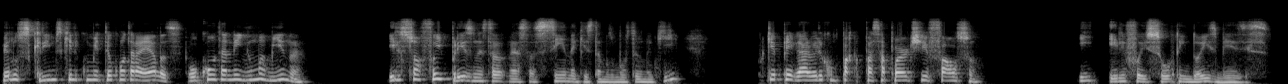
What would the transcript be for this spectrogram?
pelos crimes que ele cometeu contra elas, ou contra nenhuma mina. Ele só foi preso nessa, nessa cena que estamos mostrando aqui, porque pegaram ele com pa- passaporte falso. E ele foi solto em dois meses.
